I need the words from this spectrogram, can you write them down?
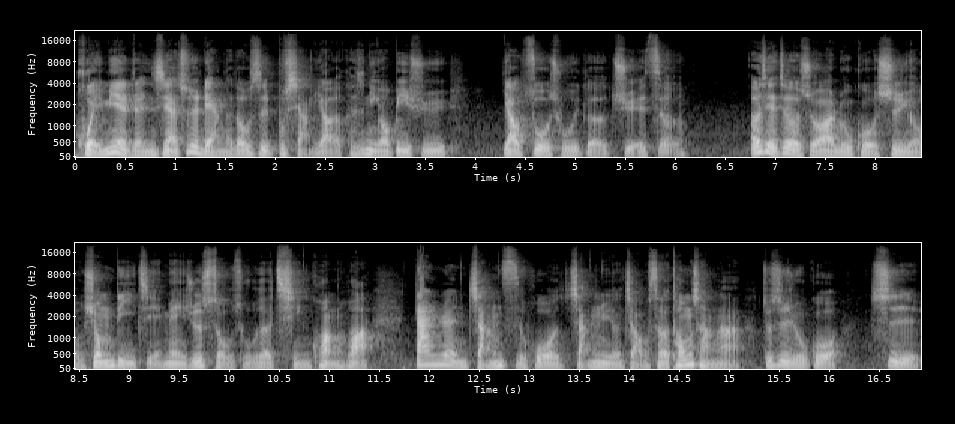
毁灭人性啊，就是两个都是不想要的，可是你又必须要做出一个抉择。而且这个时候啊，如果是有兄弟姐妹，就是手足的情况的话，担任长子或长女的角色，通常啊，就是如果是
